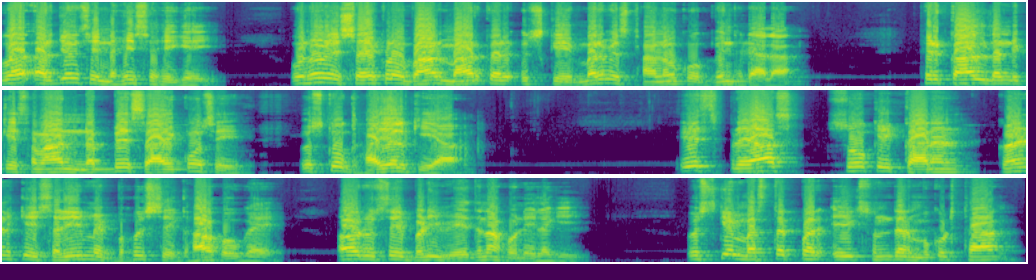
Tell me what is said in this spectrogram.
वह अर्जुन से नहीं सही गई। उन्होंने सैकड़ों बाण मारकर उसके मर्म स्थानों को बिंध डाला। फिर काल दंड के समान नब्बे सहायकों से उसको घायल किया। इस प्रयासों के कारण कर्ण के शरीर में बहुत से घाव हो गए और उसे बड़ी वेदना होने लगी। उसके मस्तक पर एक सुंदर मुकुट था,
